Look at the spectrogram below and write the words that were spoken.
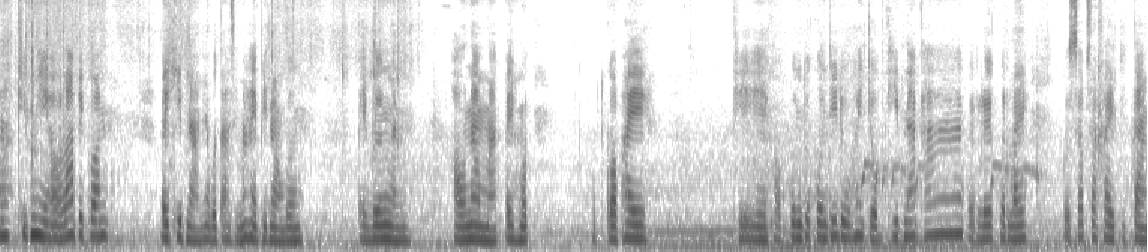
อะคลิปนี้เอาลาไปก่อน ไว้คลิปหน้าแม่บตาสิมาให้พี่น้องเบิงไปเบิงกัน เอาน้ำมักไปหด หดกอไผ่โอเค ขอบคุณทุกคนที่ดูให้จบคลิปนะคะ กดเลยกดไลค์กดซับสไครต์ติดตาม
